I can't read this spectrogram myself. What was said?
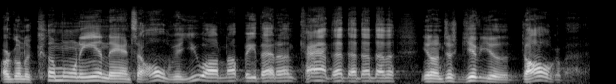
are going to come on in there and say, oh, well, you ought not be that unkind, da, da, da, da, you know, and just give you a dog about it.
